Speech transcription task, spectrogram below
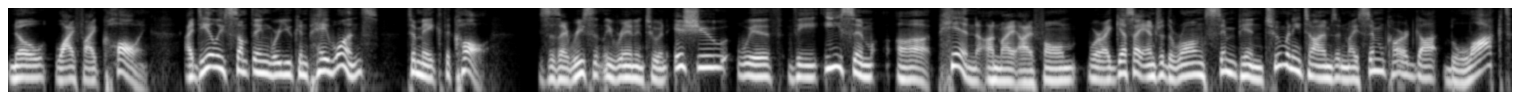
no Wi-Fi calling? Ideally something where you can pay once to make the call. He says, I recently ran into an issue with the eSIM uh, pin on my iPhone where I guess I entered the wrong SIM pin too many times and my SIM card got blocked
